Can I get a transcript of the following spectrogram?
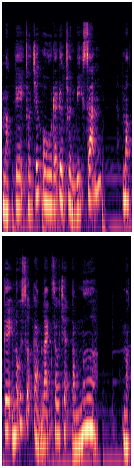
mặc kệ cho chiếc ô đã được chuẩn bị sẵn, mặc kệ nỗi sợ cảm lạnh sau trận tắm mưa, mặc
